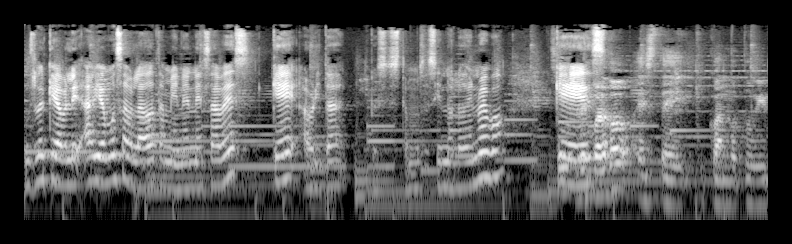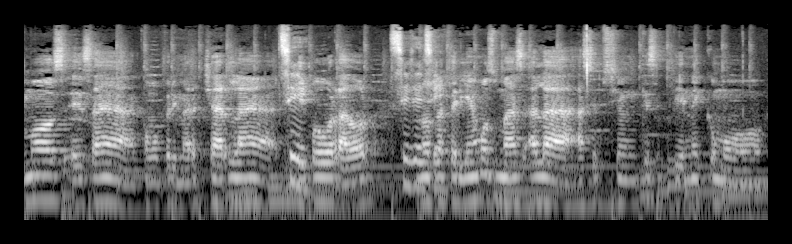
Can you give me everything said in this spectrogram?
Es lo que hablé, habíamos hablado también en esa vez, que ahorita pues estamos haciéndolo de nuevo. Sí, que es- recuerdo este, cuando tuvimos esa como primera charla Sí. tipo borrador, Sí, sí, nos sí. referíamos más a la acepción que se tiene como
